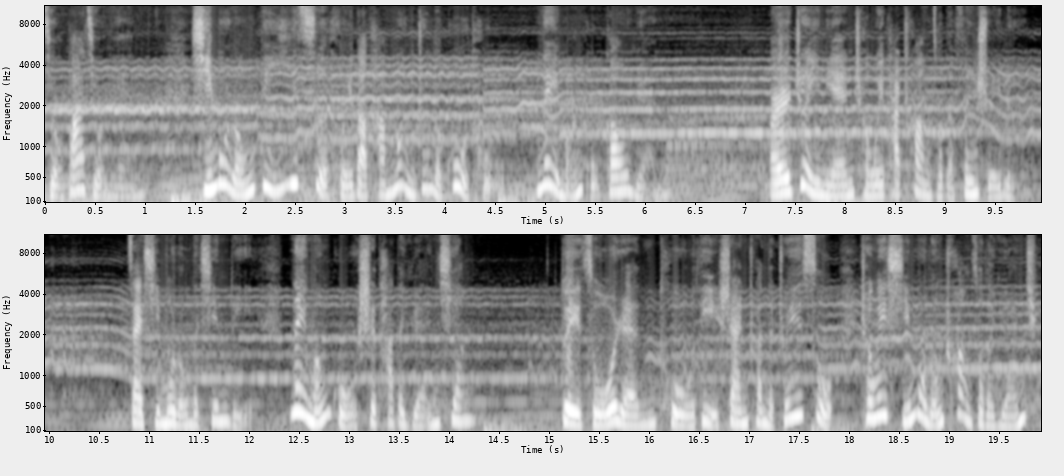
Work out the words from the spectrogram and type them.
一九八九年，席慕容第一次回到他梦中的故土——内蒙古高原，而这一年成为他创作的分水岭。在席慕容的心里，内蒙古是他的原乡，对族人、土地、山川的追溯，成为席慕容创作的源泉，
